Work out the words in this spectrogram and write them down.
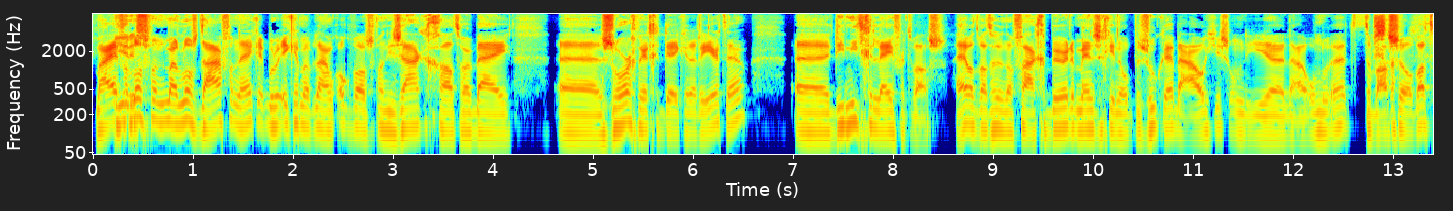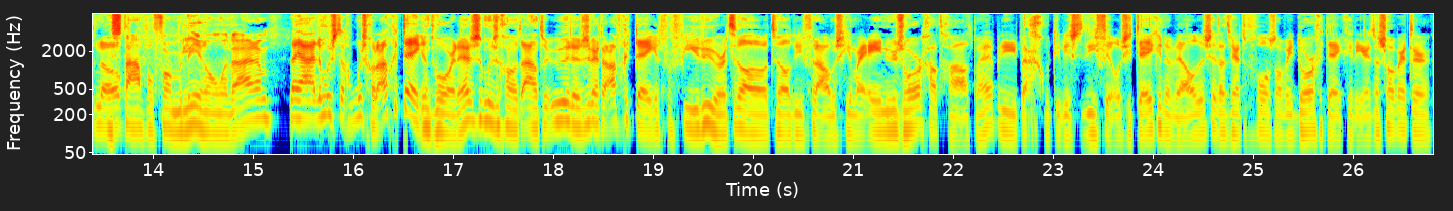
Maar even los, van, maar los daarvan, hè, ik, bedoel, ik heb namelijk ook wel eens van die zaken gehad waarbij eh, zorg werd gedeclareerd, hè, eh, die niet geleverd was. Hè, want wat er dan vaak gebeurde, mensen gingen op bezoek hè, bij oudjes om die eh, nou, onder, eh, te wassen of wat dan Een ook. stapel formulieren onder de arm. Nou ja, er moest, er moest gewoon afgetekend worden. Hè. Dus ze moesten gewoon het aantal uren. Dus er werd er afgetekend voor vier uur. Terwijl, terwijl die vrouw misschien maar één uur zorg had gehad. Maar, hè, maar die, maar goed, die wisten die veel. Dus die tekenen wel. Dus en dat werd vervolgens alweer doorgedecoreerd. En zo werd er.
